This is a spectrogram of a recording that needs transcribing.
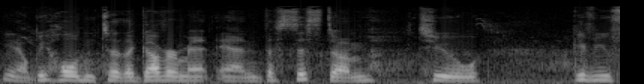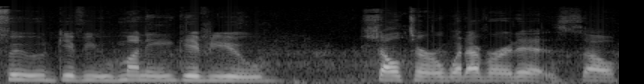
you know, beholden to the government and the system to give you food, give you money, give you shelter, whatever it is. So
